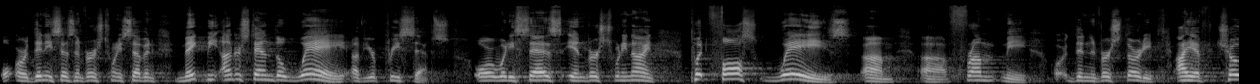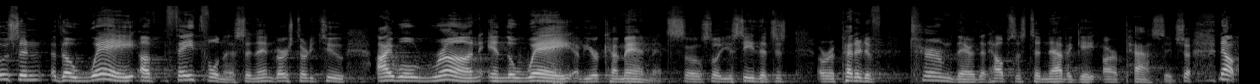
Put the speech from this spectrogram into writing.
or, or then he says in verse 27, make me understand the way of your precepts. Or what he says in verse 29, put false ways um, uh, from me. Or then in verse 30, I have chosen the way of faithfulness. And then verse 32, I will run in the way of your commandments. So, so you see that's just a repetitive term there that helps us to navigate our passage. Now,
